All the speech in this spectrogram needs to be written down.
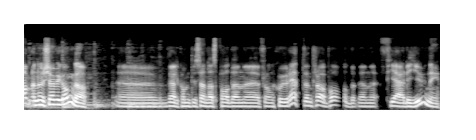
Ja, men då kör vi igång då. Eh, välkommen till Söndagspodden eh, från 7 en travpodd den 4 juni.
